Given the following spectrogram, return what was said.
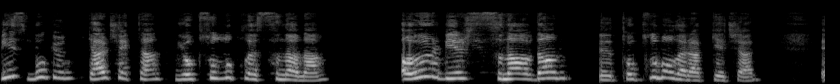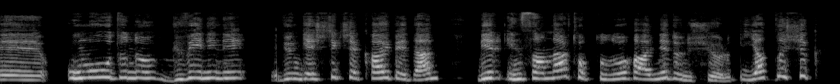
Biz bugün gerçekten yoksullukla sınanan, ağır bir sınavdan e, toplum olarak geçen, e, umudunu, güvenini gün geçtikçe kaybeden bir insanlar topluluğu haline dönüşüyoruz. Yaklaşık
